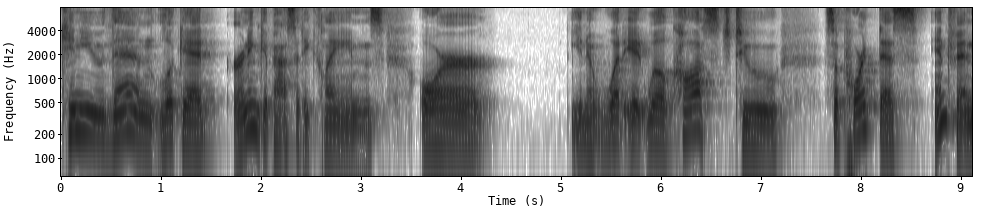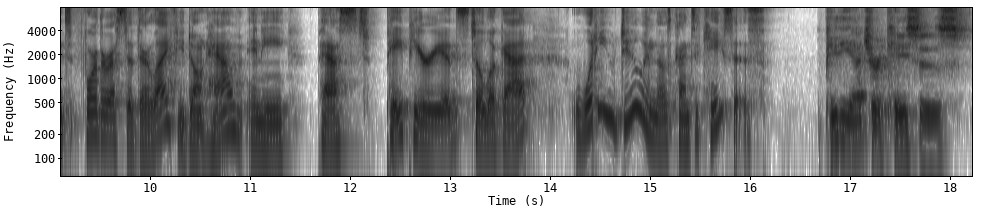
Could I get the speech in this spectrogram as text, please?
can you then look at earning capacity claims or you know what it will cost to support this infant for the rest of their life you don't have any past pay periods to look at what do you do in those kinds of cases Pediatric cases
